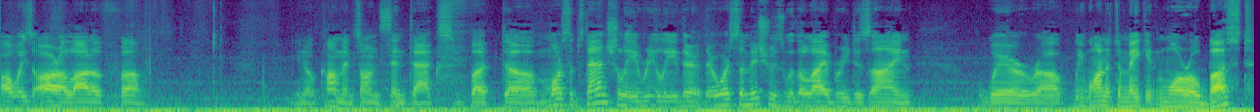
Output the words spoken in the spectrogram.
always are a lot of uh, you know comments on syntax, but uh, more substantially, really, there there were some issues with the library design where uh, we wanted to make it more robust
